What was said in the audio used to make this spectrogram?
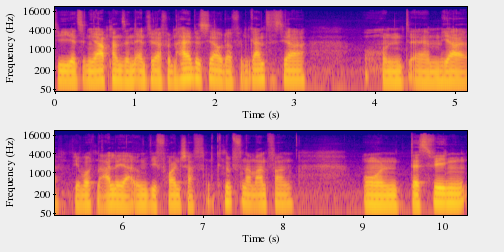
die jetzt in Japan sind, entweder für ein halbes Jahr oder für ein ganzes Jahr. Und ähm, ja, wir wollten alle ja irgendwie Freundschaften knüpfen am Anfang. Und deswegen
